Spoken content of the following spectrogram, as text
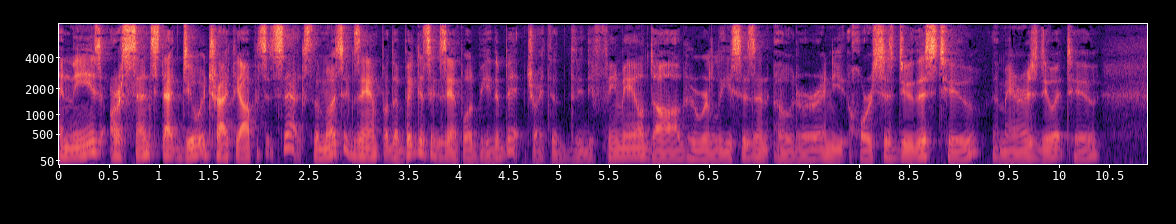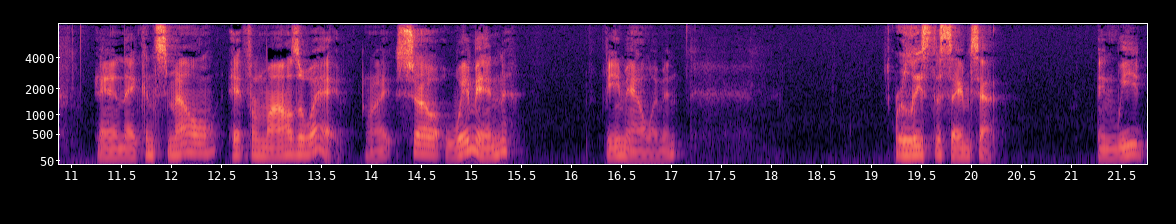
And these are scents that do attract the opposite sex. The most example, the biggest example would be the bitch, right? The, the, the female dog who releases an odor, and you, horses do this too. The mares do it too, and they can smell it from miles away, right? So women, female women, release the same scent, and we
